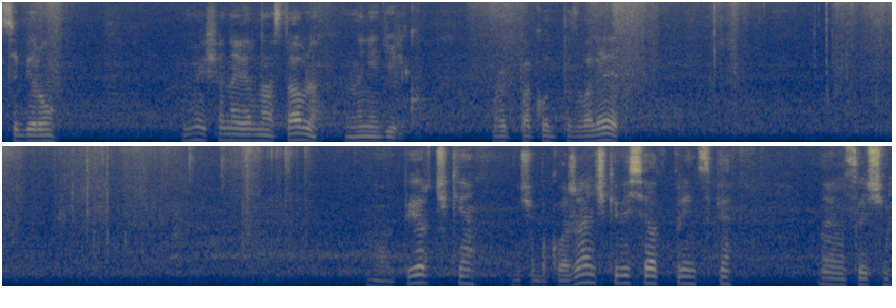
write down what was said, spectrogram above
соберу. Ну, еще, наверное, оставлю на недельку. Вроде погода позволяет. Перчики. Еще баклажанчики висят, в принципе. Наверное, в следующем...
